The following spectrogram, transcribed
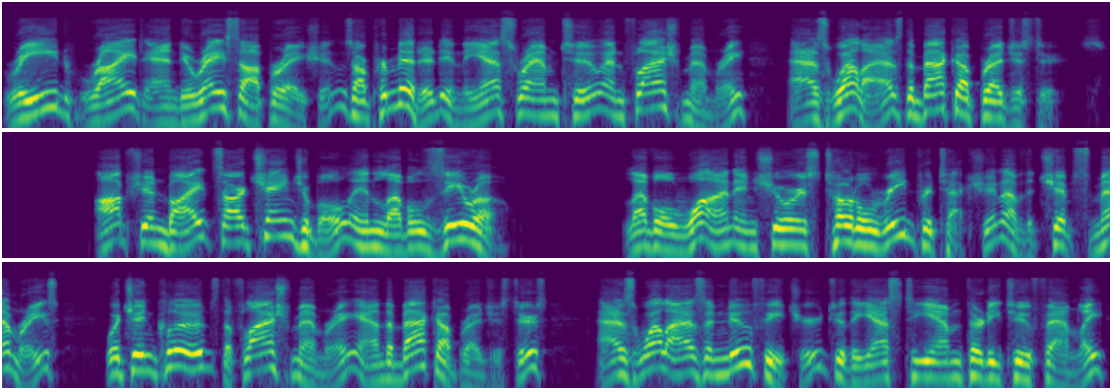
Read, write, and erase operations are permitted in the SRAM2 and flash memory, as well as the backup registers. Option bytes are changeable in level 0. Level 1 ensures total read protection of the chip's memories, which includes the flash memory and the backup registers, as well as a new feature to the STM32 family,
